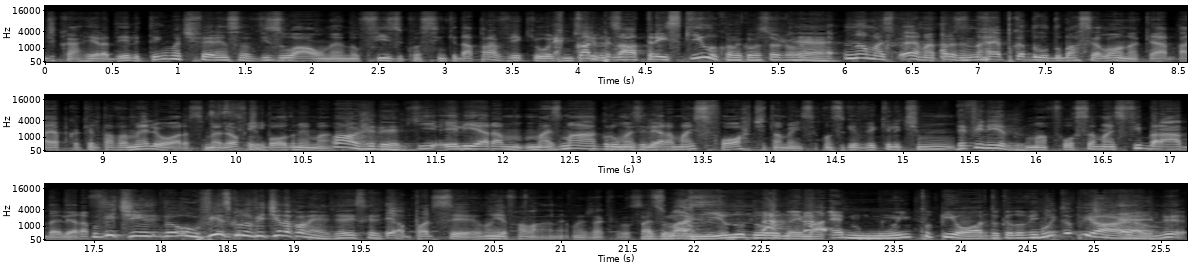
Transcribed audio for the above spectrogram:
de carreira dele, tem uma diferença visual, né, no físico, assim, que dá pra ver que hoje em Claro, dia... ele pesava 3 quilos quando começou a jogar. É. Não, mas, é, mas, por exemplo, na época do, do Barcelona, que é a, a época que ele tava melhor, assim, melhor Sim. futebol do Neymar. O auge dele. Que ele era mais magro, mas ele era mais forte também. Você conseguia ver que ele tinha um- Definido. uma força mais fibrada. Ele era. O Vitinho, o físico do Vitinho da comédia, é isso que ele tinha. É, pode ser, eu não ia falar, né? Mas já que você. Mas o mamilo do Neymar é muito pior do que o do Vitinho. Muito pior, É, não. ele-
